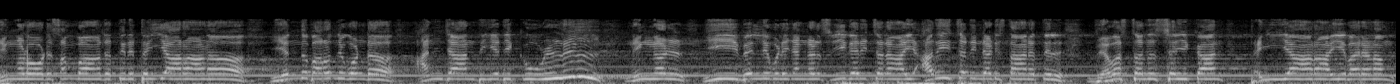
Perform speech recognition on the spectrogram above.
നിങ്ങളോട് സംവാദത്തിന് തയ്യാറാണ് എന്ന് പറഞ്ഞുകൊണ്ട് അഞ്ചാം തീയതിക്ക് ഉള്ളിൽ നിങ്ങൾ ഈ വെല്ലുവിളി ഞങ്ങൾ സ്വീകരിച്ചതായി അറിയിച്ചതിന്റെ അടിസ്ഥാനത്തിൽ വ്യവസ്ഥ നിശ്ചയിക്കാൻ തയ്യാറായി വരണം.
